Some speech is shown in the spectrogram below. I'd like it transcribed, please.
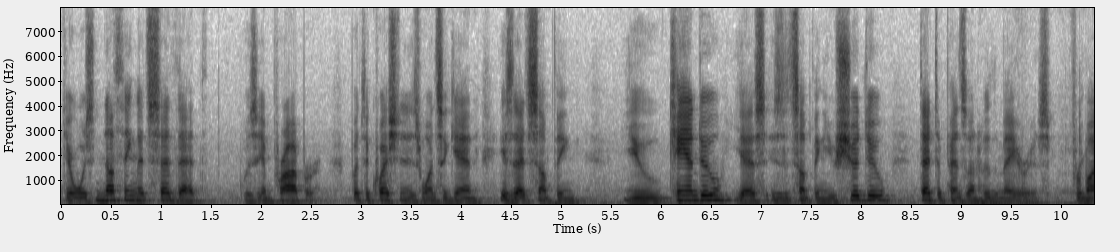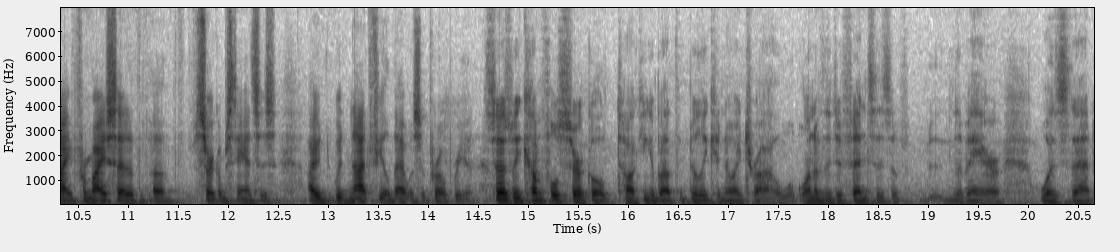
there was nothing that said that was improper. But the question is once again is that something you can do yes is it something you should do that depends on who the mayor is for my for my set of, of circumstances i would not feel that was appropriate So as we come full circle, talking about the Billy Kenoi trial, one of the defenses of the mayor was that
